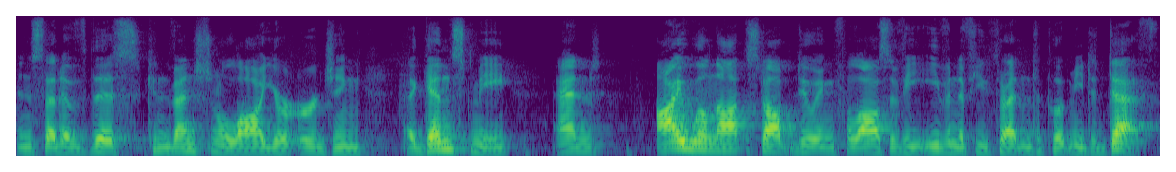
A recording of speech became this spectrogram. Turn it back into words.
instead of this conventional law you're urging against me. And I will not stop doing philosophy even if you threaten to put me to death.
